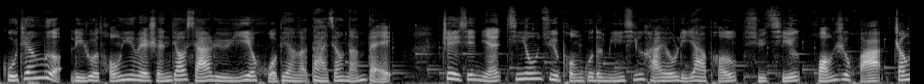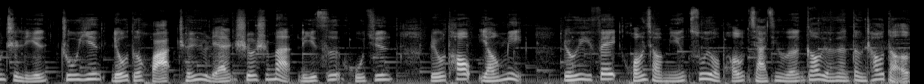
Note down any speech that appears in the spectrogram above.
古天乐、李若彤因为《神雕侠侣》一夜火遍了大江南北。这些年，金庸剧捧过的明星还有李亚鹏、许晴、黄日华、张智霖、朱茵、刘德华、陈玉莲、佘诗曼、黎姿、胡军、刘涛、杨幂、刘亦菲、黄晓明、苏有朋、贾静雯、高圆圆、邓超等。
